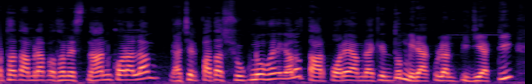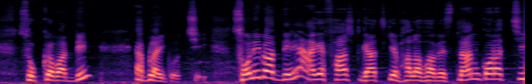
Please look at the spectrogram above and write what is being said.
অর্থাৎ আমরা প্রথমে স্নান করালাম, গাছের পাতা শুকনো হয়ে গেল, তারপরে আমরা কিন্তু মিরাকুলান পিজিআরটি শুক্রবার দিন অ্যাপ্লাই করছি। শনিবার দিনে আগে ফার্স্ট গাছকে ভালোভাবে স্নান করাচ্ছি,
